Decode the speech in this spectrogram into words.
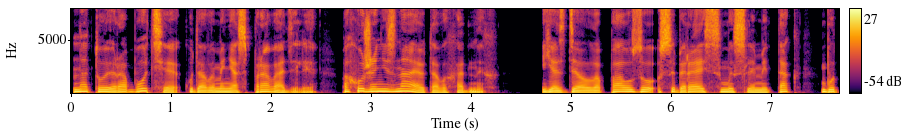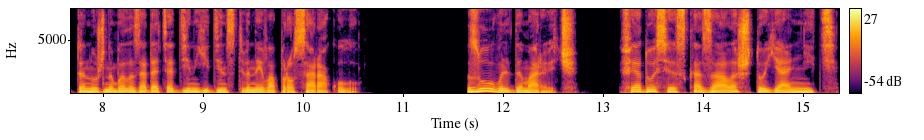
«На той работе, куда вы меня спровадили, похоже, не знают о выходных». Я сделала паузу, собираясь с мыслями так, будто нужно было задать один единственный вопрос Оракулу. «Зул Вальдемарович, Феодосия сказала, что я нить.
